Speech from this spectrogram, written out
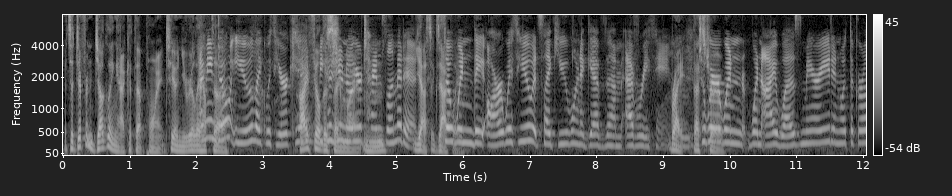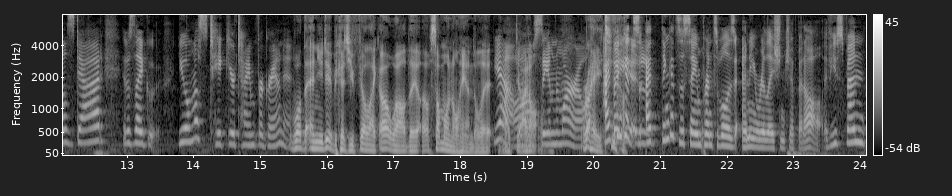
It's a different juggling act at that point too, and you really have to I mean, to. don't you like with your kids? I feel the because you know way. your time's Mhm. limited. Yes, exactly. So when they are with you, it's like you want to give them everything. Right, that's to where when when I was married and with the girl's dad, it was like you almost take your time for granted. Well, and you do because you feel like, oh well, the, uh, someone will handle it. yeah, Like, well, I I'll don't see him tomorrow. Right. I think it's I think it's the same principle as any relationship at all. If you spend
